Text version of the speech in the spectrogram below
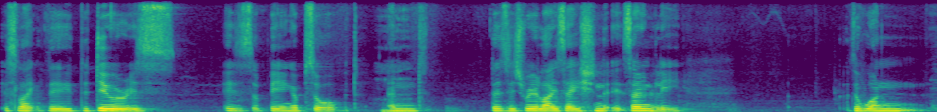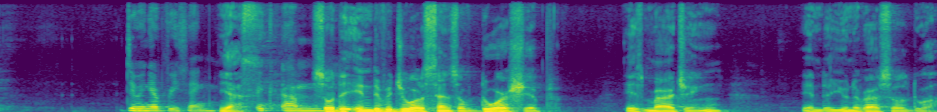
it's like the, the doer is is being absorbed Mm. and there's this realization that it's only the one doing everything. Yes. It, um, So the individual sense of doership is merging in the universal doer.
